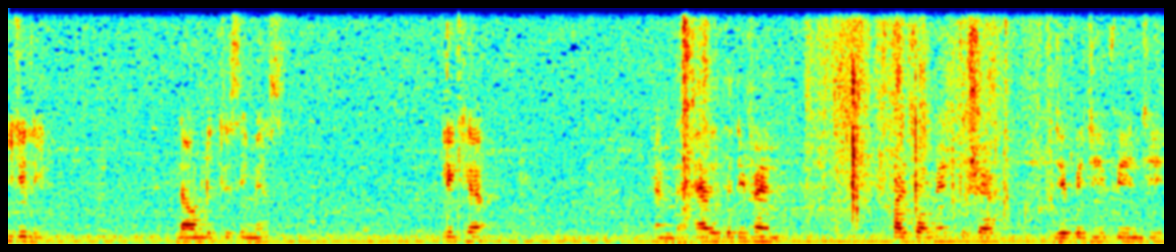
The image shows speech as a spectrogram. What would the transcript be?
easily download this image. Click here. And here is the different file format to share. Jpg png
